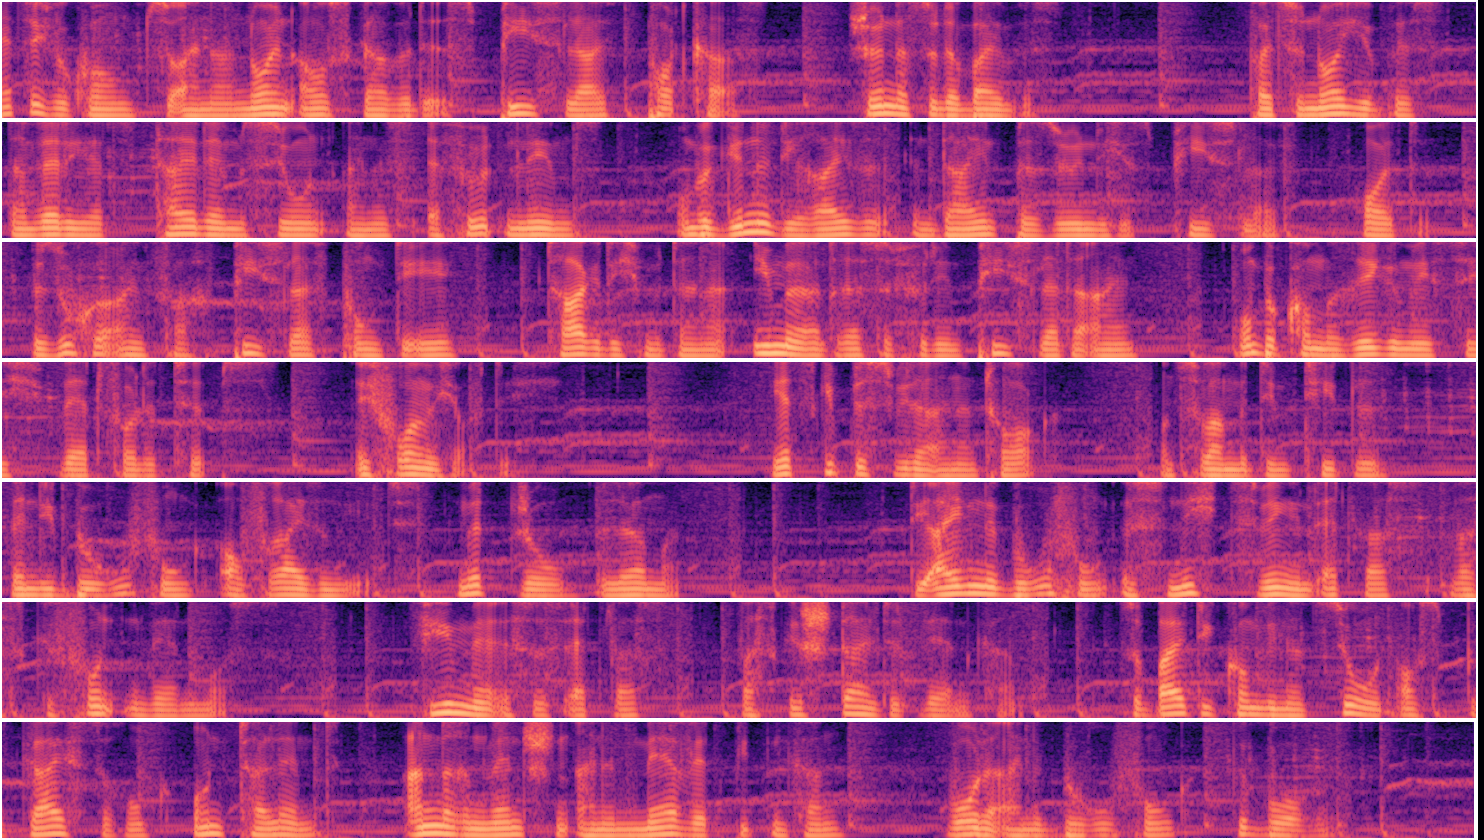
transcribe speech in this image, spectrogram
Herzlich willkommen zu einer neuen Ausgabe des Peace Life Podcast. Schön, dass du dabei bist. Falls du neu hier bist, dann werde jetzt Teil der Mission eines erfüllten Lebens und beginne die Reise in dein persönliches Peace Life heute. Besuche einfach peacelife.de, trage dich mit deiner E-Mail-Adresse für den Peace Letter ein und bekomme regelmäßig wertvolle Tipps. Ich freue mich auf dich. Jetzt gibt es wieder einen Talk und zwar mit dem Titel wenn die Berufung auf Reisen geht mit Joe Lerman. Die eigene Berufung ist nicht zwingend etwas, was gefunden werden muss. Vielmehr ist es etwas, was gestaltet werden kann. Sobald die Kombination aus Begeisterung und Talent anderen Menschen einen Mehrwert bieten kann, wurde eine Berufung geboren.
